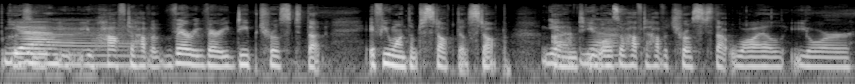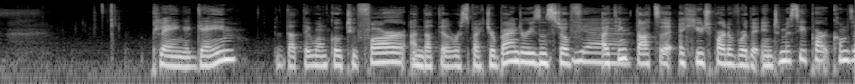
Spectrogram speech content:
Because you- Yeah. you, you have to have a very, very deep trust that if you want them to stop, they'll stop. Yeah. and you Yeah. also have to have a trust that while you're playing a game that they won't go too far and that they'll respect your boundaries and stuff. Yeah. I think that's a, a huge part of where the intimacy part comes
